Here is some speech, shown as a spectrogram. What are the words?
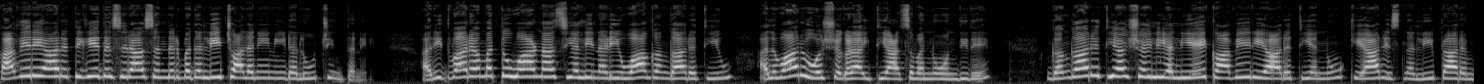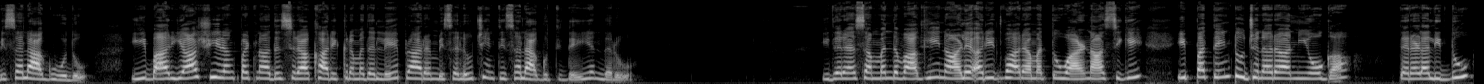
ಕಾವೇರಿ ಆರತಿಗೆ ದಸರಾ ಸಂದರ್ಭದಲ್ಲಿ ಚಾಲನೆ ನೀಡಲು ಚಿಂತನೆ. ಹರಿದ್ವಾರ ಮತ್ತು ವಾರಣಾಸಿಯಲ್ಲಿ ನಡೆಯುವ ಗಂಗಾರತಿಯು ಹಲವಾರು ವರ್ಷಗಳ ಇತಿಹಾಸವನ್ನು ಹೊಂದಿದೆ. ಗಂಗಾರತಿಯ ಶೈಲಿಯಲ್ಲಿಯೇ ಕಾವೇರಿ ಆರತಿಯನ್ನು ಕೆಆರ್ಎಸ್ನಲ್ಲಿ ಪ್ರಾರಂಭಿಸಲಾಗುವುದು. ಈ ಬಾರಿಯ ಶ್ರೀರಂಗಪಟ್ಟಣ ದಸರಾ ಕಾರ್ಯಕ್ರಮದಲ್ಲೇ ಪ್ರಾರಂಭಿಸಲು ಚಿಂತಿಸಲಾಗುತ್ತಿದೆ, ಎಂದರು. ಇದರ ಸಂಬಂಧವಾಗಿ ನಾಳೆ ಹರಿದ್ವಾರ ಮತ್ತು ವಾರಣಾಸಿಗೆ ಇಪ್ಪತ್ತೆಂಟು ಜನರ ನಿಯೋಗ ತೆರಳಲಿದ್ದು,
